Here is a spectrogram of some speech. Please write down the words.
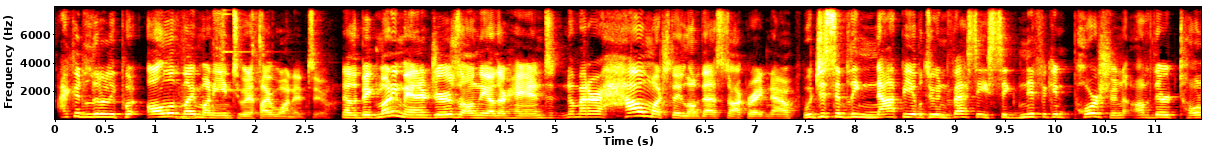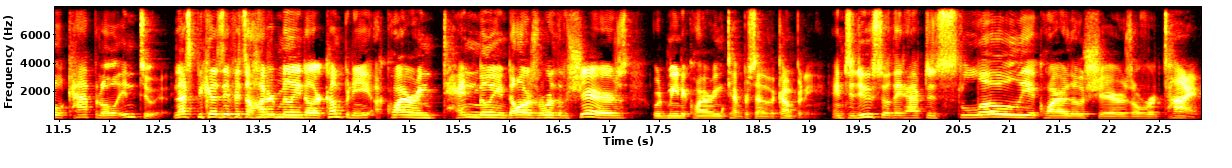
I could literally put all of my money into it if I wanted to. Now the big money managers, on the other hand, no matter how much they love that stock right now, would just simply not be able to invest a significant portion of their total capital into it. And that's because if it's a $100 million company, acquiring $10 million worth of shares would mean acquiring 10% of the company. And to do so, they'd have to slowly acquire those shares over time.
